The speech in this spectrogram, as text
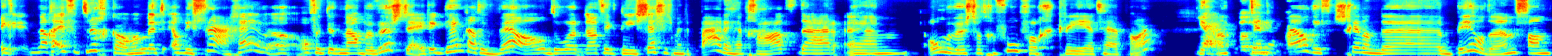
ik, nog even terugkomen met, op die vraag, hè, of ik het nou bewust deed. Ik denk dat ik wel, doordat ik die sessies met de paarden heb gehad, daar um, onbewust wat gevoel voor gecreëerd heb hoor. Ja, Want ik ken wel die verschillende beelden van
